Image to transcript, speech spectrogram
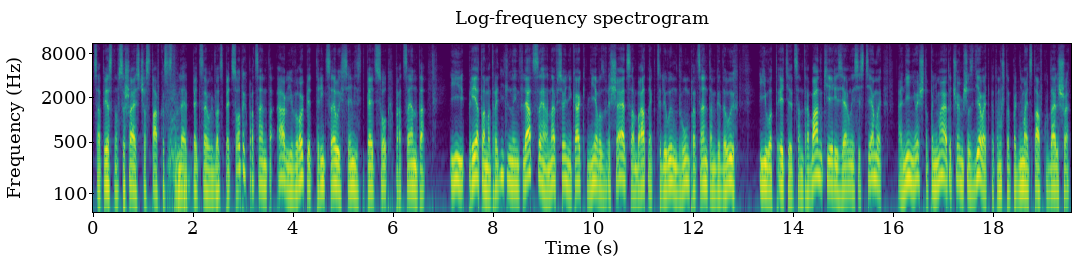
Соответственно, в США сейчас ставка составляет 5,25%, а в Европе 3,75%. И при этом отвратительная инфляция, она все никак не возвращается обратно к целевым 2% годовых. И вот эти центробанки, резервные системы, они не очень-то понимают, о чем сейчас делать, потому что поднимать ставку дальше,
